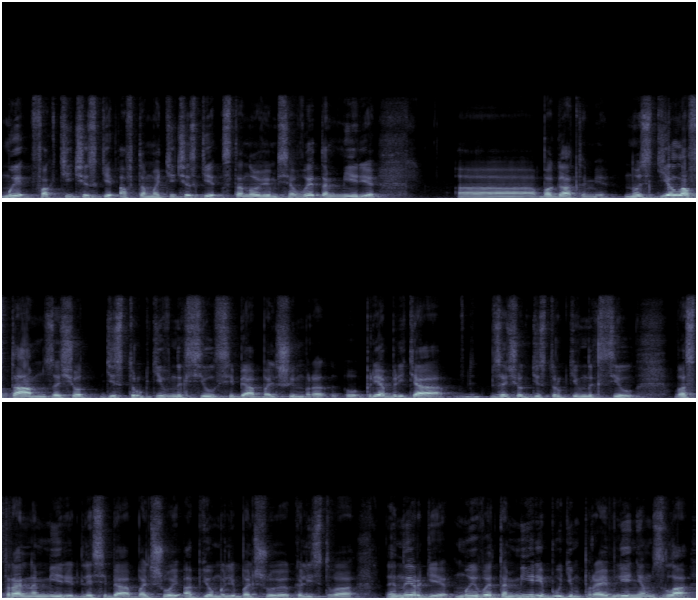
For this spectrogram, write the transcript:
мы фактически автоматически становимся в этом мире а, богатыми, но сделав там за счет деструктивных сил себя большим, приобретя за счет деструктивных сил в астральном мире для себя большой объем или большое количество энергии, мы в этом мире будем проявлением зла.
